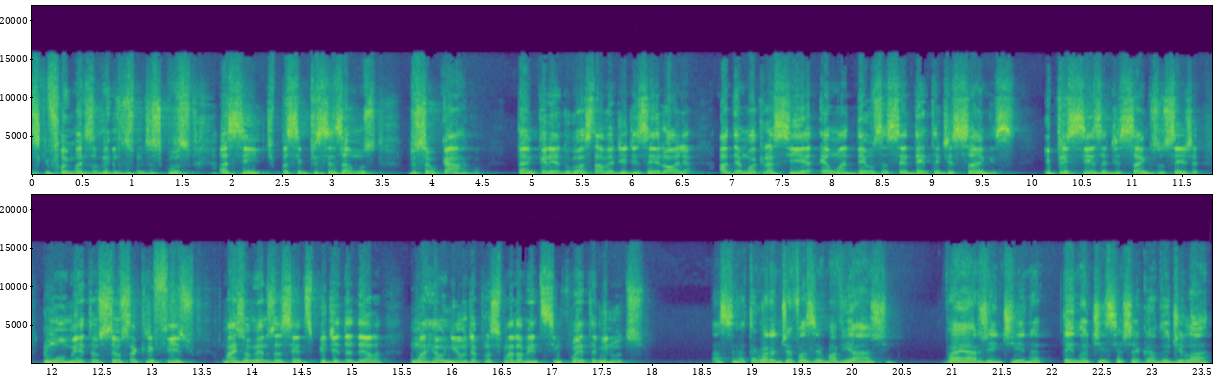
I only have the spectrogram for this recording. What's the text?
Diz que foi mais ou menos um discurso assim, tipo assim, precisamos do seu cargo. Tancredo gostava de dizer, olha, a democracia é uma deusa sedenta de sangues e precisa de sangues, ou seja, no momento é o seu sacrifício. Mais ou menos assim a despedida dela, numa reunião de aproximadamente 50 minutos. Tá certo. Agora a gente vai fazer uma viagem, vai à Argentina, tem notícia chegando de lá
